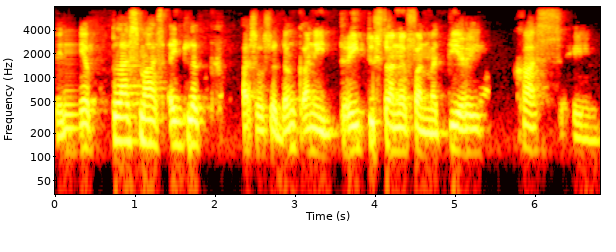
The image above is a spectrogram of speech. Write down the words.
Nee, plasma is eintlik as ons dink aan die drie toestande van materie gas en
